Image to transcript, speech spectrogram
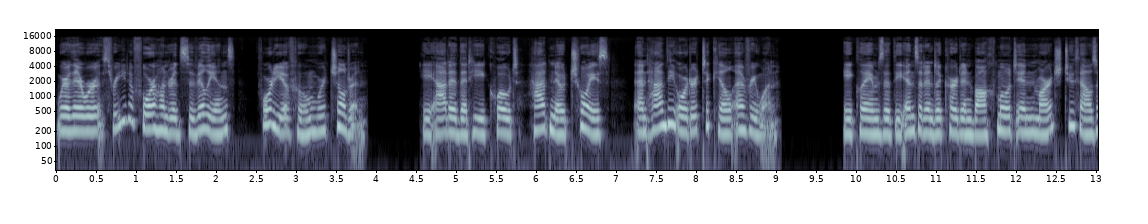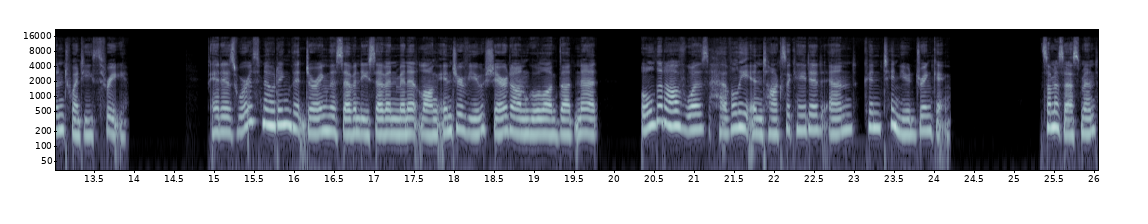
where there were three to four hundred civilians, 40 of whom were children. He added that he, quote, had no choice and had the order to kill everyone. He claims that the incident occurred in Bakhmut in March 2023. It is worth noting that during the 77 minute long interview shared on Gulag.net, Uldurov was heavily intoxicated and continued drinking. Some assessment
